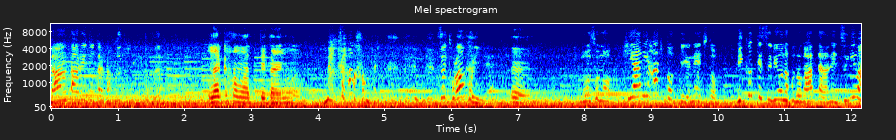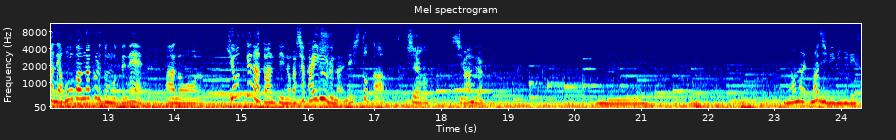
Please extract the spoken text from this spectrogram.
段差歩いとったらカクっていうや中ハマってたいのつ。中はまり。それトランポリンね。うんもうそのヒヤリハットっていうねちょっとビクってするようなことがあったらね次はね本番が来ると思ってねあの気をつけなあかんっていうのが社会ルールなんよね。知っとった？知らん。知らんじゃなくて。うーん。ままマジビビりです。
